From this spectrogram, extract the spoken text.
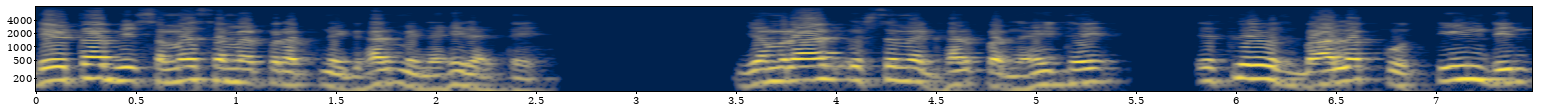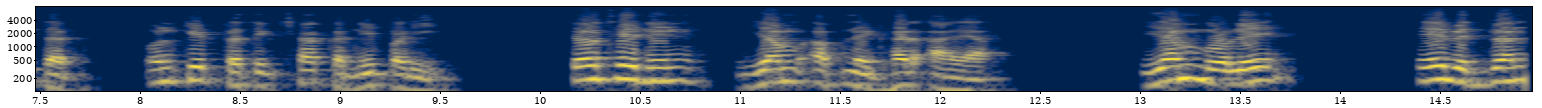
देवता भी समय समय पर अपने घर में नहीं रहते। यमराज उस समय घर पर नहीं थे, इसलिए उस बालक को तीन दिन तक उनकी प्रतीक्षा करनी पड़ी। चौथे दिन यम अपने घर आया। यम बोले, हे विद्वन,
